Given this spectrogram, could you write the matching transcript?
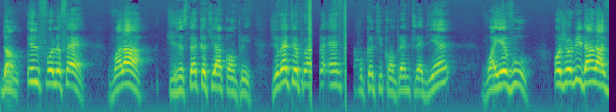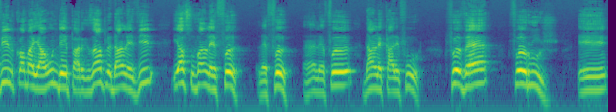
Donc, il faut le faire. Voilà. J'espère que tu as compris. Je vais te prendre un cas pour que tu comprennes très bien. Voyez-vous, aujourd'hui dans la ville comme à Yaoundé, par exemple, dans les villes, il y a souvent les feux, les feux, hein, les feux dans les carrefours. Feu vert, feu rouge. Et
